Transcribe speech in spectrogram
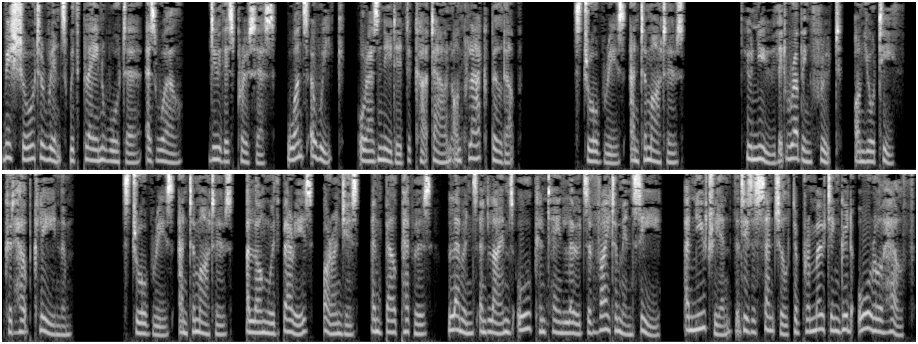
Be sure to rinse with plain water as well. Do this process once a week or as needed to cut down on plaque buildup. Strawberries and tomatoes. Who knew that rubbing fruit on your teeth could help clean them? Strawberries and tomatoes, along with berries, oranges, and bell peppers, lemons and limes all contain loads of vitamin C, a nutrient that is essential to promoting good oral health.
